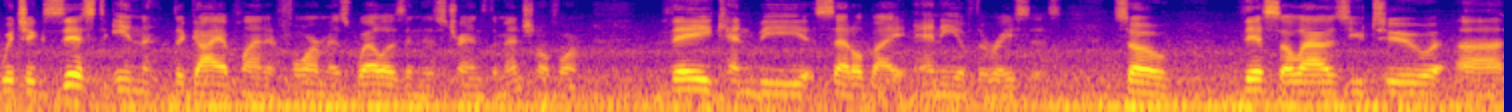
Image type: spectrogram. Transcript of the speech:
which exist in the Gaia planet form as well as in this transdimensional form, they can be settled by any of the races. So this allows you to uh,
